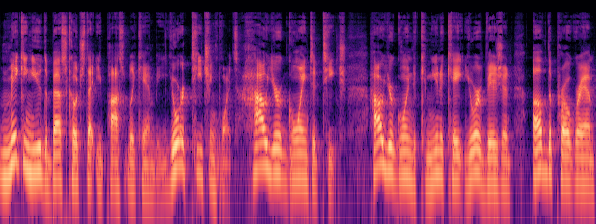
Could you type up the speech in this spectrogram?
making you the best coach that you possibly can be. Your teaching points, how you're going to teach, how you're going to communicate your vision of the program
